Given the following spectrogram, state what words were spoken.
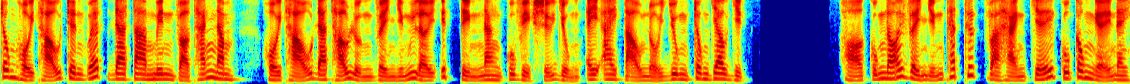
Trong hội thảo trên web DataMin vào tháng 5, hội thảo đã thảo luận về những lợi ích tiềm năng của việc sử dụng AI tạo nội dung trong giao dịch. Họ cũng nói về những thách thức và hạn chế của công nghệ này.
